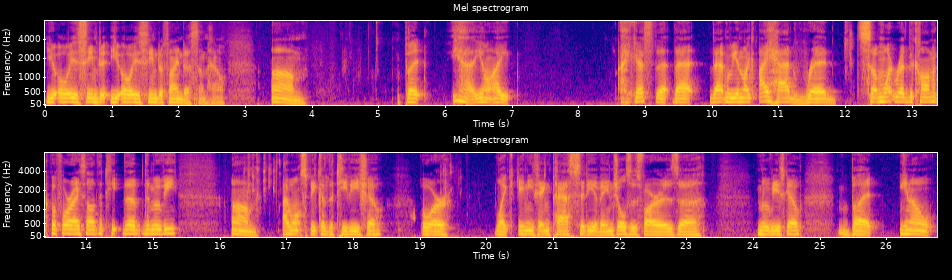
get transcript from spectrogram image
you always seem to you always seem to find us somehow. Um. But yeah, you know, I I guess that that that movie and like I had read somewhat read the comic before I saw the t- the the movie. Um, I won't speak of the TV show or like anything past City of Angels as far as uh, movies go, but you know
